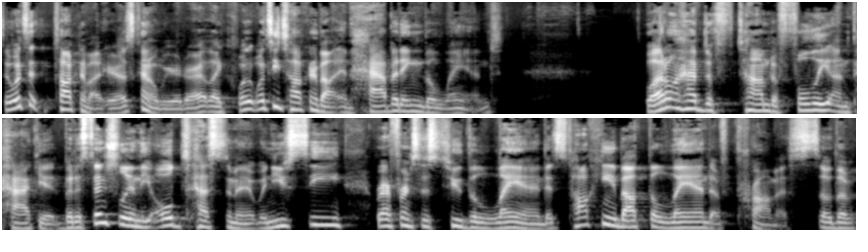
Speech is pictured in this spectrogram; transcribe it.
So, what's it talking about here? That's kind of weird, right? Like, what's he talking about inhabiting the land? Well, I don't have the time to fully unpack it, but essentially in the Old Testament, when you see references to the land, it's talking about the land of promise. So the,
